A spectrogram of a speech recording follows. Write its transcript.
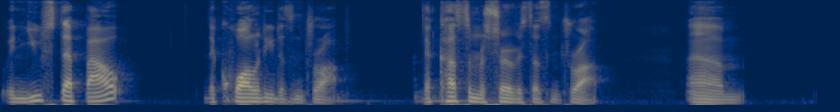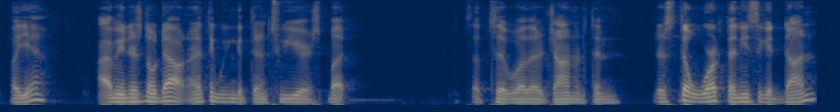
when you step out, the quality doesn't drop, the customer service doesn't drop. Um, but yeah, I mean, there's no doubt, and I think we can get there in two years. But it's up to whether Jonathan. There's still work that needs to get done,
